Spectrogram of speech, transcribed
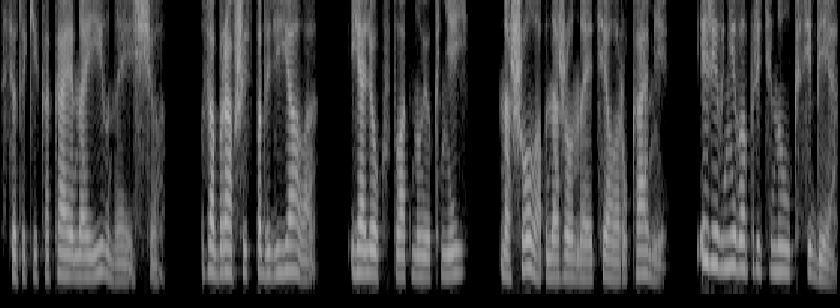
Все-таки какая наивная еще. Забравшись под одеяло, я лег вплотную к ней, нашел обнаженное тело руками и ревниво притянул к себе.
